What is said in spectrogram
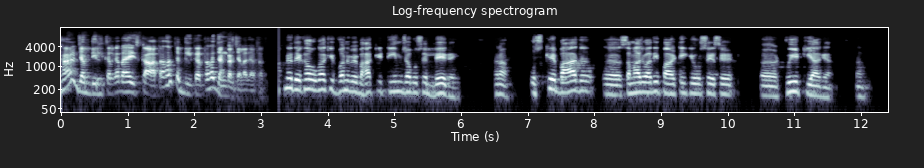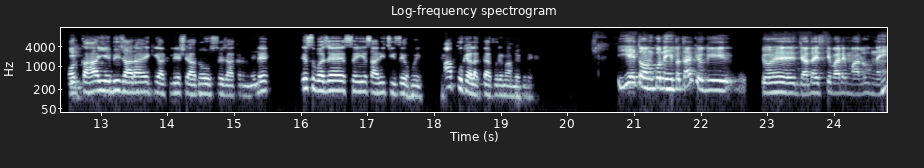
था जब दिल करता था इसका आता था जब दिल करता था जंगल चला जाता था। आपने देखा होगा कि वन विभाग की टीम जब उसे ले गई है ना उसके बाद समाजवादी पार्टी की ओर से इसे ट्वीट किया गया। और कहा यह भी जा रहा है कि अखिलेश यादव उससे जाकर मिले। इस वजह से ये सारी चीज़ें हुई। आपको क्या लगता है पूरे मामले को लेकर? ये तो हमको नहीं पता क्योंकि जो है ज़्यादा इसके बारे में मालूम नहीं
